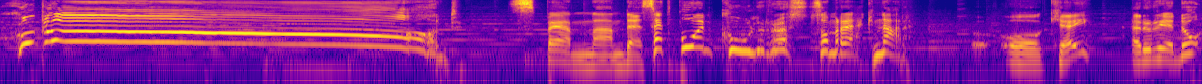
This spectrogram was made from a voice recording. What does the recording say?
Choklad! Spännande. Sätt på en cool röst som räknar. Okej. Okay. Är du redo?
